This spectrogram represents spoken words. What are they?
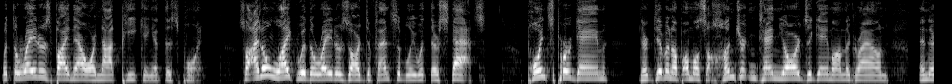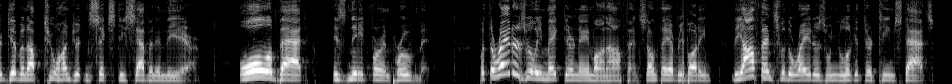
but the Raiders by now are not peaking at this point. So I don't like where the Raiders are defensively with their stats. Points per game, they're giving up almost 110 yards a game on the ground, and they're giving up 267 in the air. All of that is need for improvement. But the Raiders really make their name on offense, don't they, everybody? The offense for the Raiders, when you look at their team stats,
